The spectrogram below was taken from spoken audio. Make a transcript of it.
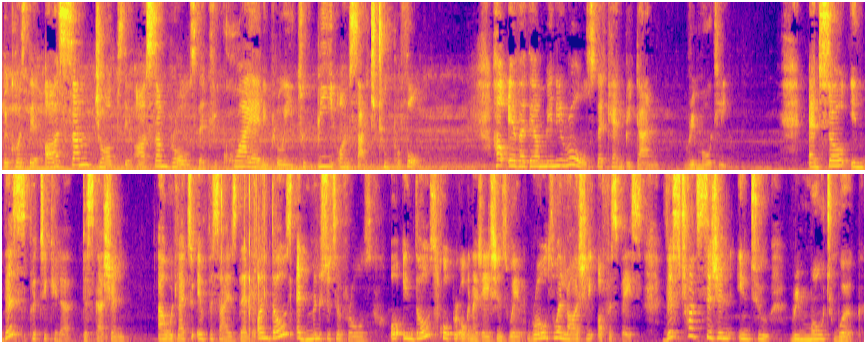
because there are some jobs, there are some roles that require an employee to be on site to perform. However, there are many roles that can be done remotely. And so, in this particular discussion, I would like to emphasize that on those administrative roles or in those corporate organizations where roles were largely office based, this transition into remote work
